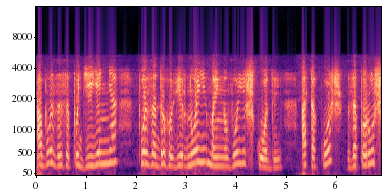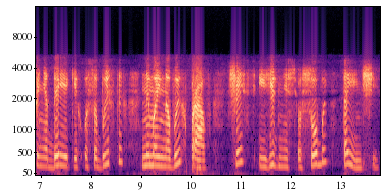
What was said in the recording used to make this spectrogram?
або за заподіяння позадоговірної майнової шкоди, а також за порушення деяких особистих немайнових прав, честь і гідність особи та інші.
